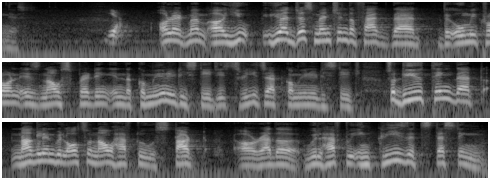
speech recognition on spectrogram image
Yes. Yeah. All right, ma'am. Uh, you you had just mentioned the fact that the Omicron is now spreading in the community stage. It's reached that community stage. So, do you think that Nagaland will also now have to start, or rather, will have to increase its testing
